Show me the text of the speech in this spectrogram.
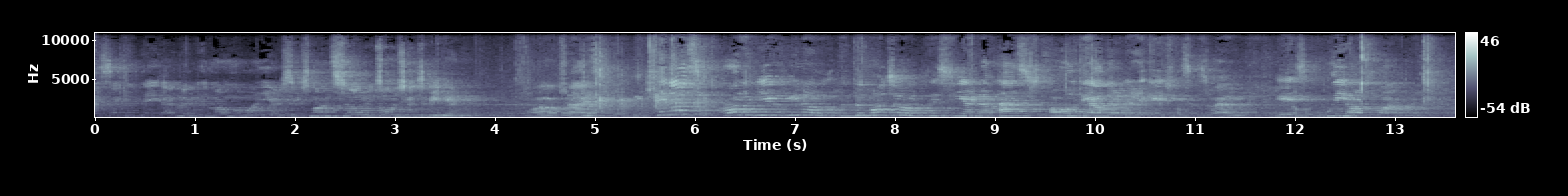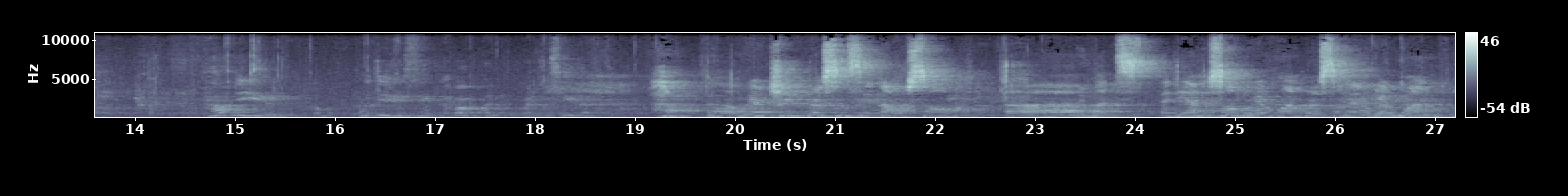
The second thing, I've lived in Malmö one year, six months, so it's always good to be here. Wow, nice. Can I ask all of you, you know, the motto of this year, and I asked all the other delegations as well, is we are one. How do you, what do you think about when, when you say that? Uh, we are three persons in our song, uh, but at the end of the song we are one person and we are one.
